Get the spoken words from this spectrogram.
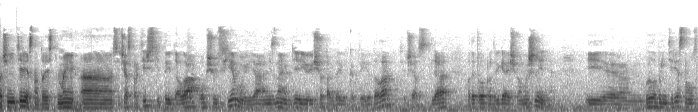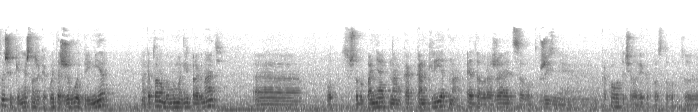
Очень интересно. То есть мы э, сейчас практически ты дала общую схему. Я не знаю, где ее еще так дают, как ты ее дала сейчас для вот этого продвигающего мышления. И э, было бы интересно услышать, конечно же, какой-то живой пример, на котором бы мы могли прогнать, э, вот, чтобы понять нам, как конкретно это выражается вот, в жизни какого-то человека, просто вот, э,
